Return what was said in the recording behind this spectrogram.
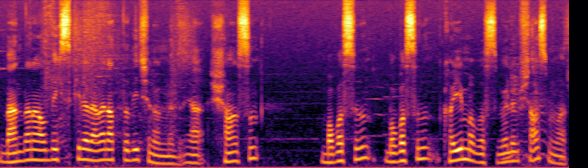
Benden aldığı XP ile level atladığı için ölmedi. Ya şansın babasının babasının kayınbabası böyle bir şans mı var?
